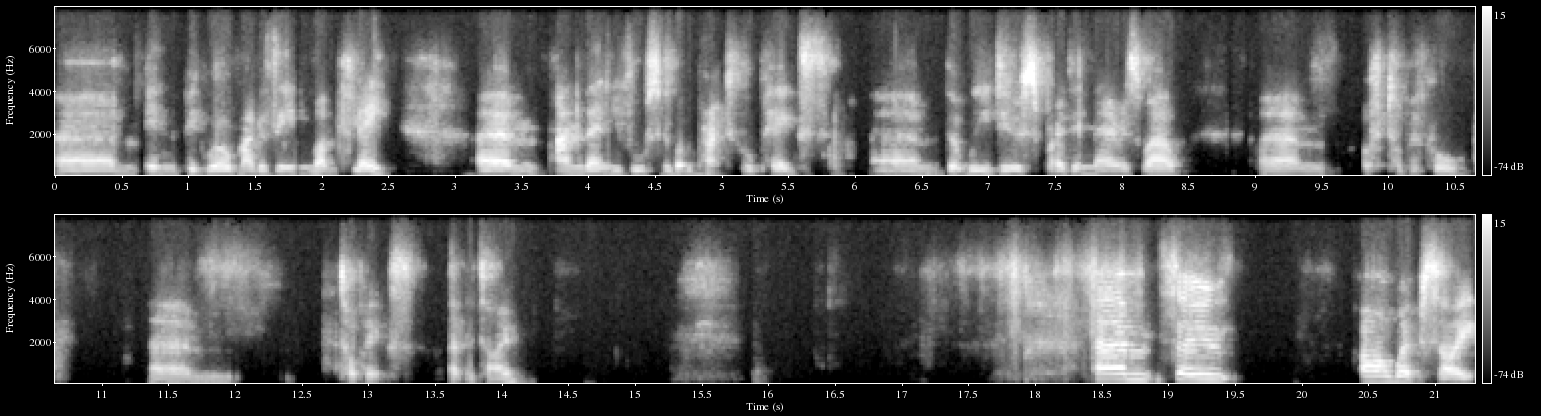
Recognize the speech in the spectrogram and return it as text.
um, in the Pig World magazine monthly. Um, and then you've also got the practical pigs um, that we do spread in there as well um, of topical topics at the time. Um, so our website,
